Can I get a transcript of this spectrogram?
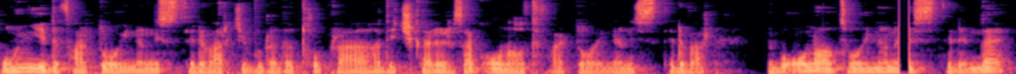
17 farklı oynanış stili var ki burada toprağı hadi çıkarırsak 16 farklı oynanış stili var. Ve bu 16 oynanış stilinde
